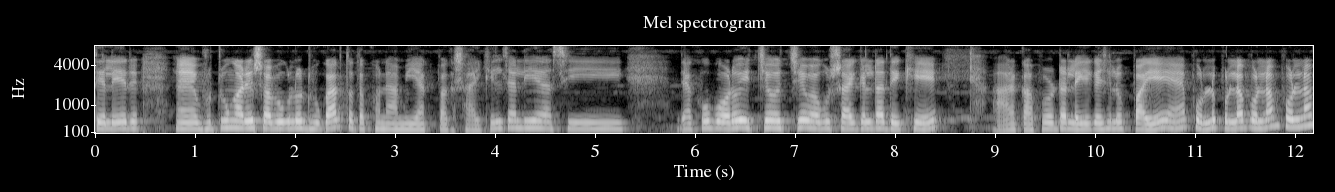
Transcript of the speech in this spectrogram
তেলের আহ, ভুটুং আর সবগুলো ঢুকাক ততক্ষণে আমি এক পাক সাইকেল চালিয়ে আসি। দেখো বড় ইচ্ছে হচ্ছে বাবুর সাইকেলটা দেখে। আর কাপড়টা লেগে গেছিল পায়ে। হ্যাঁ পড়ল পড়লাম পড়লাম পড়লাম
